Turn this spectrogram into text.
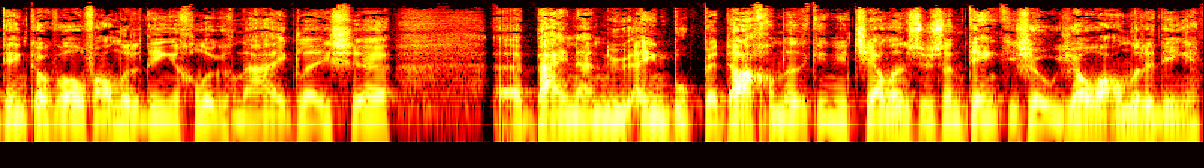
denk ik ook wel over andere dingen gelukkig na. Ik lees uh, bijna nu één boek per dag, omdat ik in een challenge, dus dan denk je sowieso wel andere dingen.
